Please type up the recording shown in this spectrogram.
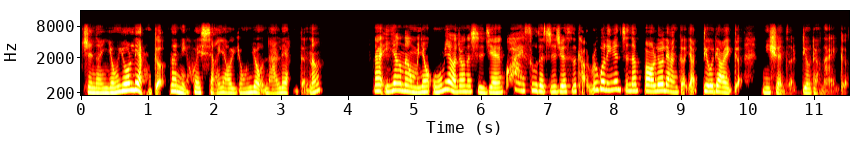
只能拥有两个，那你会想要拥有哪两个呢？那一样呢，我们用五秒钟的时间快速的直觉思考：如果里面只能保留两个，要丢掉一个，你选择丢掉哪一个？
